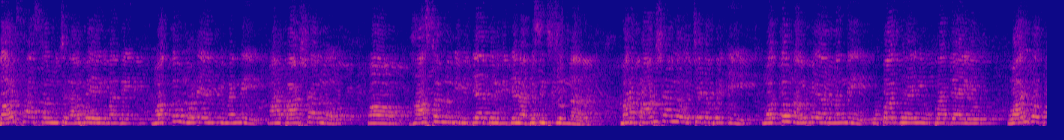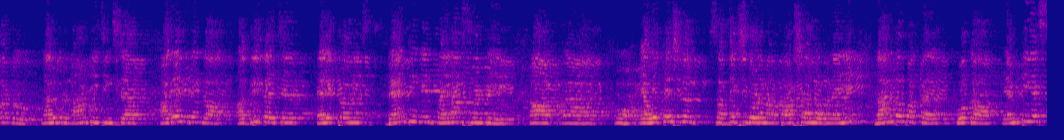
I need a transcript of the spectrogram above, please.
గర్ల్స్ హాస్టల్ నుంచి నలభై ఐదు మంది. మొత్తం నూట ఎనభై మంది మన పాఠశాలలో హాస్టల్ నుండి విద్యార్థులు విద్యను అభ్యసిస్తున్నారు మన పాఠశాలలో వచ్చేటప్పటికి మొత్తం నలభై ఆరు మంది ఉపాధ్యాయుని ఉపాధ్యాయులు వారితో పాటు నలుగురు నాన్ టీచింగ్ స్టాఫ్ అదేవిధంగా agriculture electronics banking and finance వంటి వొకేషనల్ సబ్జెక్ట్స్ కూడా మన పాఠశాలలో ఉన్నాయి. దానితో పక్క ఒక ఎంటీఎస్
